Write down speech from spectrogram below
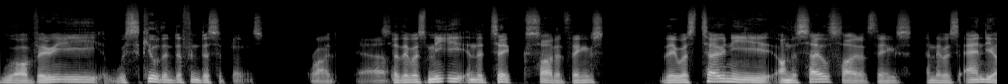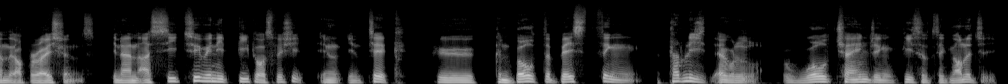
who are very were skilled in different disciplines right yeah so there was me in the tech side of things there was Tony on the sales side of things, and there was Andy on the operations. You know, and I see too many people, especially in, in tech, who can build the best thing, probably a world changing piece of technology,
